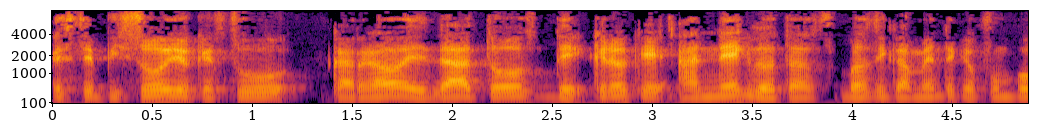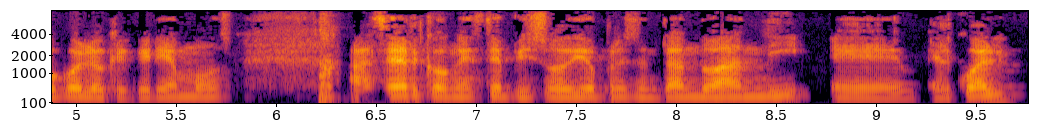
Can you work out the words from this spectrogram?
este episodio que estuvo cargado de datos, de creo que anécdotas, básicamente, que fue un poco lo que queríamos hacer con este episodio presentando a Andy, eh, el cual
